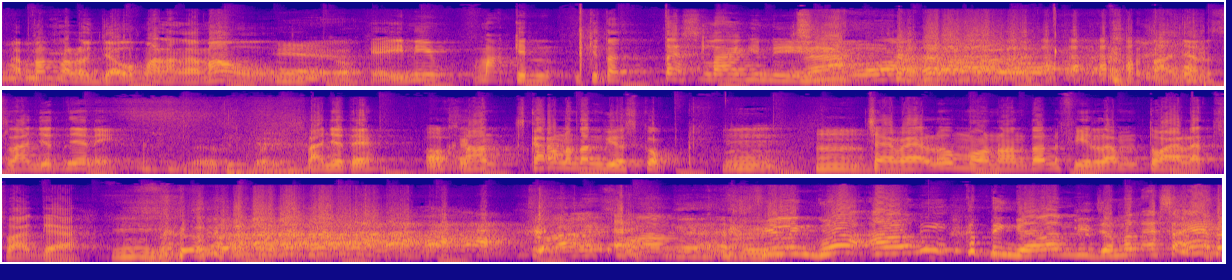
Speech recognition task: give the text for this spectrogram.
apa kalau jauh malah nggak mau. Iya. Oke ini makin kita tes lagi nih. Pertanyaan selanjutnya nih. Lanjut ya. Oke. Non- sekarang nonton bioskop. hmm. Cewek lu mau nonton film Twilight Saga. Alex Waga Feeling gua Al nih ketinggalan di zaman SN.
